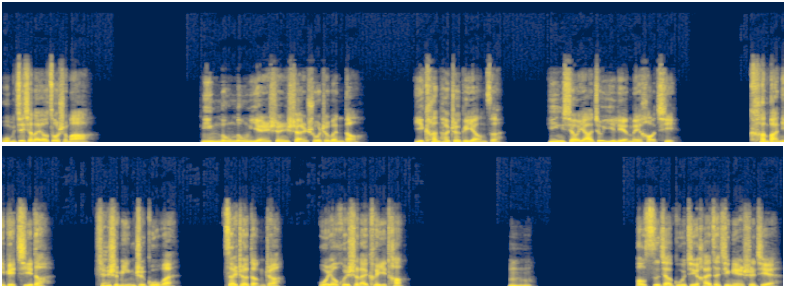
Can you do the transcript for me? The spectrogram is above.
我们接下来要做什么啊？宁龙龙眼神闪烁着问道。一看他这个样子，应小牙就一脸没好气。看把你给急的，真是明知故问，在这等着，我要回史莱克一趟。嗯。奥斯加估计还在镜面世界，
